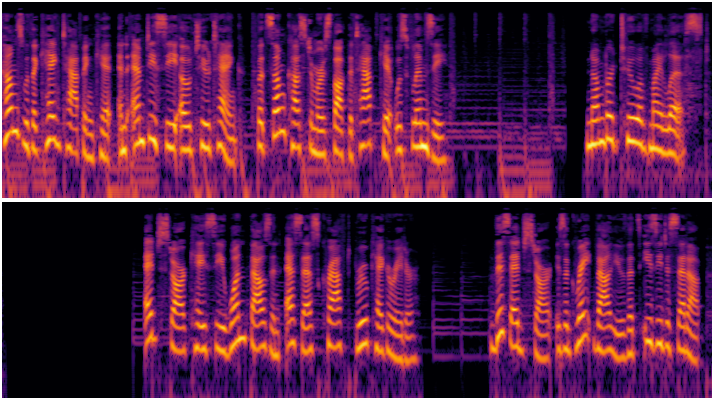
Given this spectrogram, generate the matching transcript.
comes with a keg tapping kit and empty CO2 tank, but some customers thought the tap kit was flimsy. Number 2 of my list. EdgeStar KC1000 SS Craft Brew Kegerator. This EdgeStar is a great value that's easy to set up.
